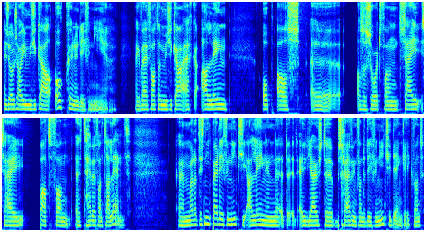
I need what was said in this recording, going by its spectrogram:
en zo zou je muzikaal ook kunnen definiëren. Kijk, wij vatten muzikaal eigenlijk alleen op als, eh, als een soort van zij, zijpad van het hebben van talent. Eh, maar dat is niet per definitie alleen een eh, de, juiste beschrijving van de definitie, denk ik. Want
